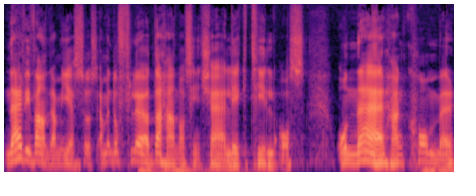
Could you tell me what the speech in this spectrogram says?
när vi vandrar med Jesus, ja, men då flödar han av sin kärlek till oss. Och när han kommer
